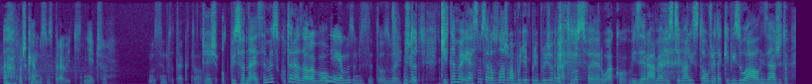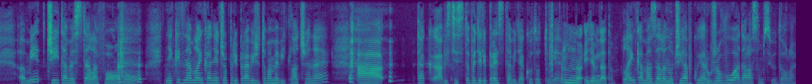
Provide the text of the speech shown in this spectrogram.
Počkaj, musím spraviť niečo. Musím to takto. Čiže odpísať na SMS-ku teraz, alebo? Nie, musím si to ozvať. My to čítame, ja som sa rozhodla, že vám budem približovať atmosféru, ako vyzeráme, aby ste mali z toho už aj taký vizuálny zážitok. E, my čítame z telefónu, niekedy nám Lenka niečo pripraví, že to máme vytlačené a tak, aby ste si to vedeli predstaviť, ako to tu je. No, idem na to. Lenka má zelenú čiapku, ja rúžovú a dala som si ju dole.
